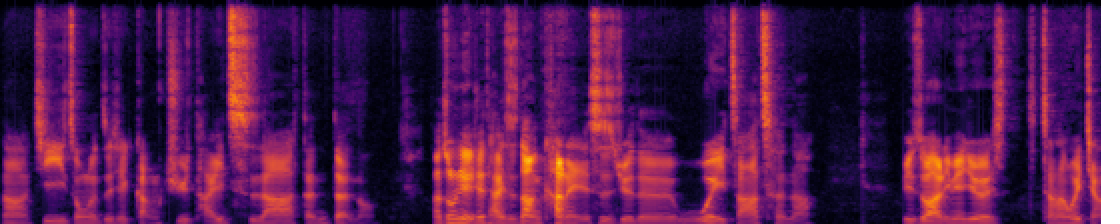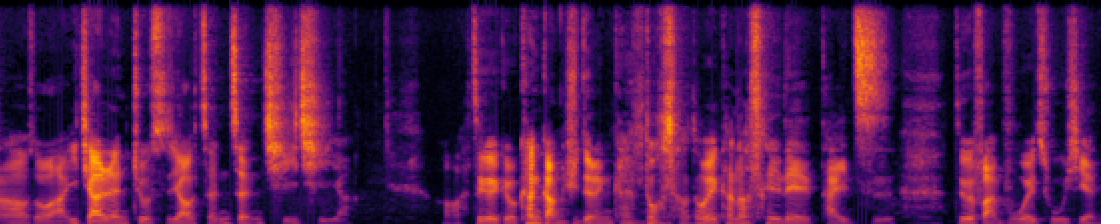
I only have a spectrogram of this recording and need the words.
那记忆中的这些港剧台词啊等等哦。那中间有些台词当然看了也是觉得五味杂陈啊。比如说它里面就常常会讲到说啊，一家人就是要整整齐齐呀，啊，这个有看港剧的人看多少都会看到这一类台词，这个反复会出现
